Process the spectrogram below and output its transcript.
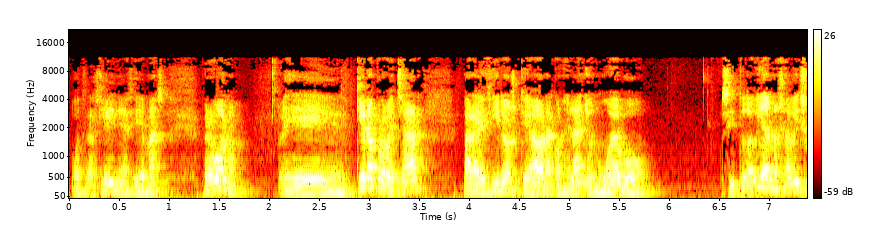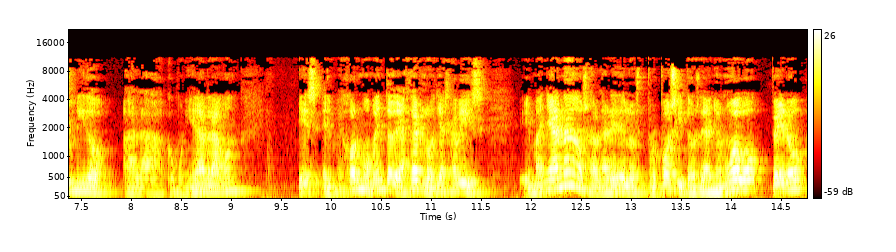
otras líneas y demás. Pero bueno, eh, quiero aprovechar para deciros que ahora con el año nuevo, si todavía no os habéis unido a la comunidad Dragon, es el mejor momento de hacerlo, ya sabéis. Eh, mañana os hablaré de los propósitos de año nuevo, pero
